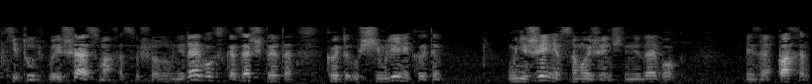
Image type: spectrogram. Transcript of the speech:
пхитут баиша асмаха сушону. Не дай Бог сказать, что это какое-то ущемление, какое-то унижение в самой женщине, не дай Бог. Я не знаю, пахат,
